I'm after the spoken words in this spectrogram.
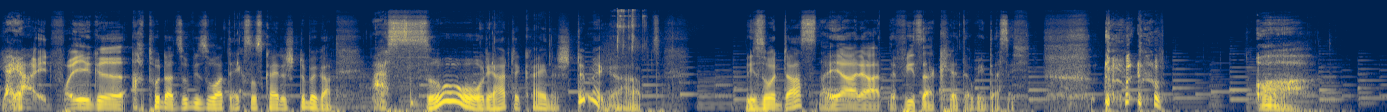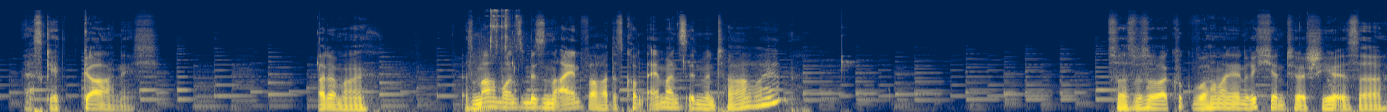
Ja, ja, in Folge 800 sowieso hat Exos keine Stimme gehabt. Ach so, der hatte keine Stimme gehabt. Wieso das? Naja, der hat eine Erkältung, wie das ich. oh, das geht gar nicht. Warte mal. Das machen wir uns ein bisschen einfacher. Das kommt einmal ins Inventar rein. So, jetzt müssen wir mal gucken, wo haben wir den richtigen Tisch? Hier ist er.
